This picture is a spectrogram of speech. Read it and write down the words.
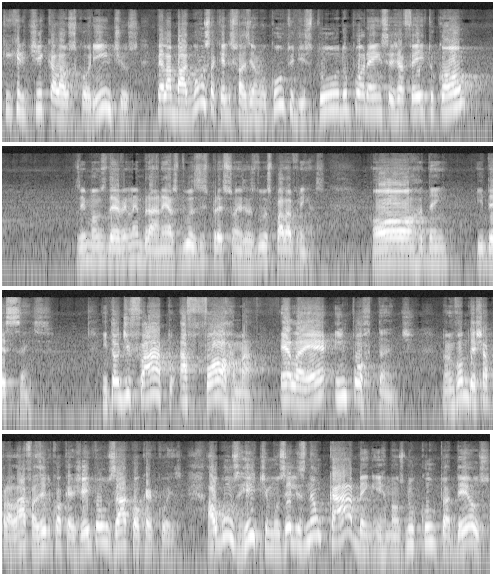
que critica lá os coríntios pela bagunça que eles faziam no culto e diz tudo, porém, seja feito com os irmãos devem lembrar, né, as duas expressões, as duas palavrinhas: ordem e decência. Então, de fato, a forma ela é importante. Não vamos deixar para lá, fazer de qualquer jeito ou usar qualquer coisa. Alguns ritmos, eles não cabem, irmãos, no culto a Deus,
